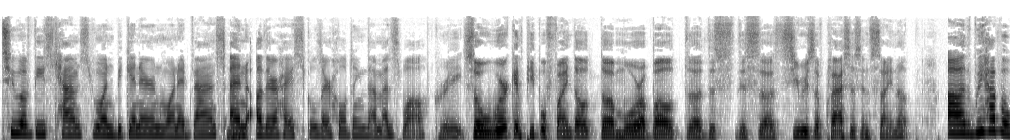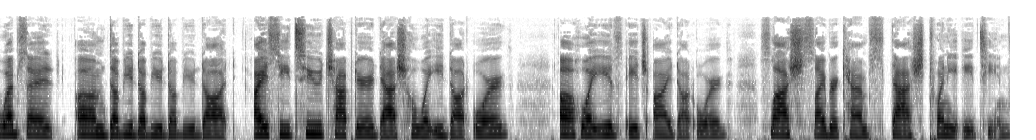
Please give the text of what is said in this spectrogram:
two of these camps, one beginner and one advanced, and other high schools are holding them as well. Great. So, where can people find out uh, more about uh, this this uh, series of classes and sign up? Uh, we have a website, um, www.ic2chapter-hawaii.org. Uh, Hawaii is hi.org slash cybercamps dash 2018.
